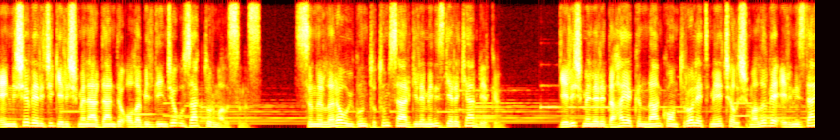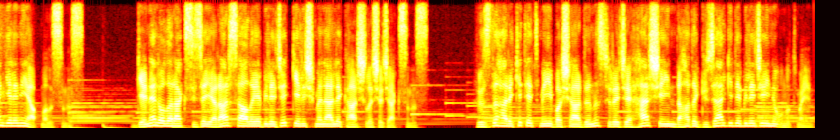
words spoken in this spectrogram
Endişe verici gelişmelerden de olabildiğince uzak durmalısınız. Sınırlara uygun tutum sergilemeniz gereken bir gün. Gelişmeleri daha yakından kontrol etmeye çalışmalı ve elinizden geleni yapmalısınız. Genel olarak size yarar sağlayabilecek gelişmelerle karşılaşacaksınız. Hızlı hareket etmeyi başardığınız sürece her şeyin daha da güzel gidebileceğini unutmayın.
